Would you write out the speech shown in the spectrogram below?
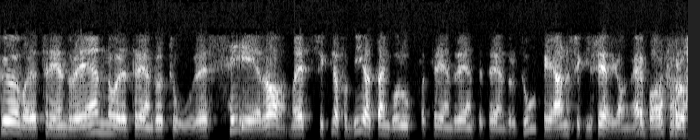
før var det 301, nå er det 302. Jeg ser da, når jeg sykler forbi at den går opp fra 301 til 302. Jeg gjerne sykle flere ganger, bare for å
